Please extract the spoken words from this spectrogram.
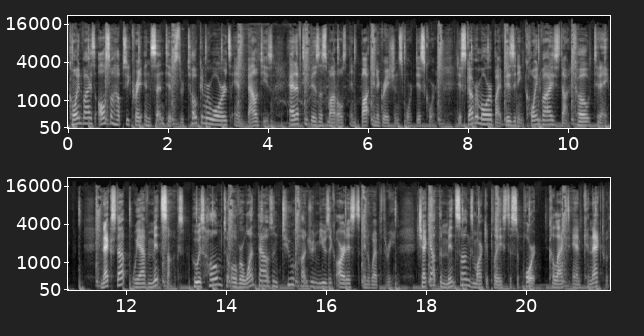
Coinvise also helps you create incentives through token rewards and bounties, NFT business models, and bot integrations for Discord. Discover more by visiting coinvise.co today. Next up, we have Mint Songs, who is home to over 1,200 music artists in Web3. Check out the Mint Songs marketplace to support, collect, and connect with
